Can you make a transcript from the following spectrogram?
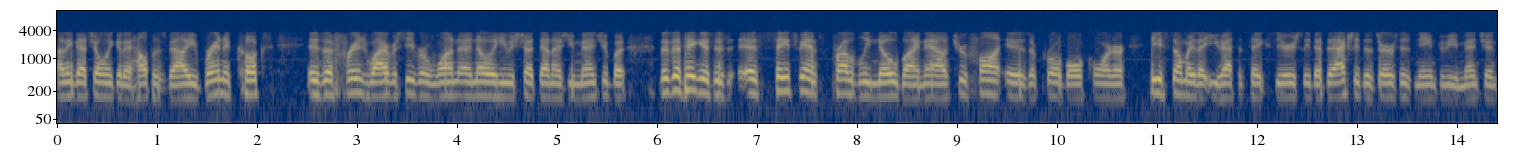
I think that's only going to help his value. Brandin Cooks is a fringe wide receiver one. I know he was shut down as you mentioned, but the, the thing is, is as Saints fans probably know by now, Trufant is a Pro Bowl corner. He's somebody that you have to take seriously. That actually deserves his name to be mentioned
